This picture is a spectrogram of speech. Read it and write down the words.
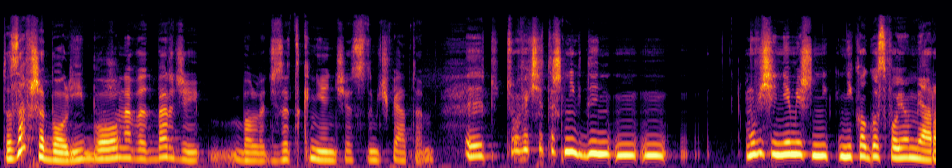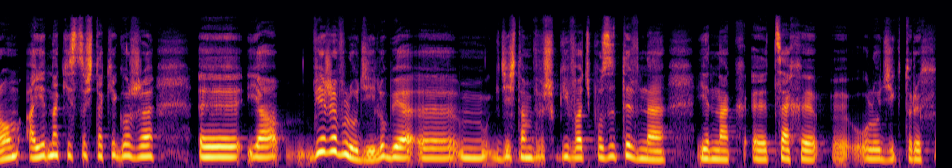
To zawsze boli, bo. Może nawet bardziej boleć zetknięcie z tym światem. Y, człowiek się też nigdy mówi się nie mierz nikogo swoją miarą, a jednak jest coś takiego, że y, ja wierzę w ludzi, lubię y, gdzieś tam wyszukiwać pozytywne jednak y, cechy u ludzi, których,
